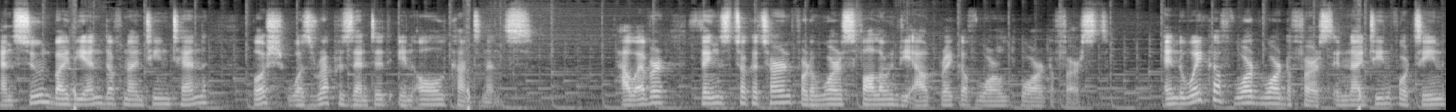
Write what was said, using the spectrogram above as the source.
and soon by the end of 1910, Bosch was represented in all continents. However, things took a turn for the worse following the outbreak of World War I. In the wake of World War I in 1914,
